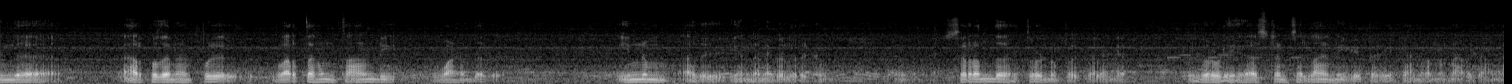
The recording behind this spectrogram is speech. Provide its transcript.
இந்த அற்புத நட்பு வர்த்தகம் தாண்டி வாழ்ந்தது. இன்னும் அது என் நினைவில் இருக்கும். சிறந்த தொழில்நுட்ப கலைஞர் இவருடைய அசிஸ்டன்ஸ் எல்லாம் இன்றைக்கி பெரிய கேமராமேனாக இருக்காங்க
